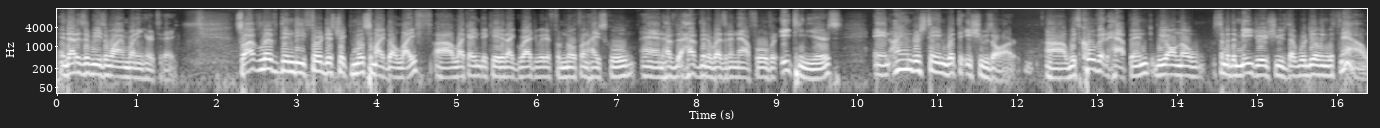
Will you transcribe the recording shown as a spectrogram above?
And that is the reason why I'm running here today. So I've lived in the third district most of my adult life. Uh, like I indicated, I graduated from Northland High School and have, have been a resident now for over 18 years. And I understand what the issues are. Uh, with COVID happened, we all know some of the major issues that we're dealing with now.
